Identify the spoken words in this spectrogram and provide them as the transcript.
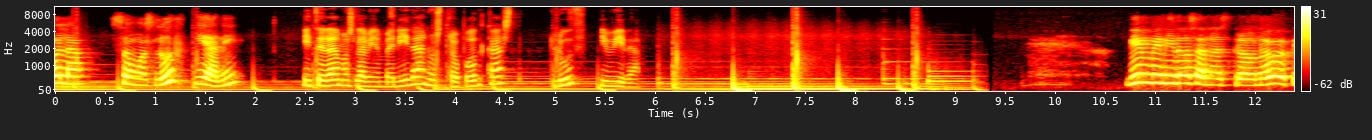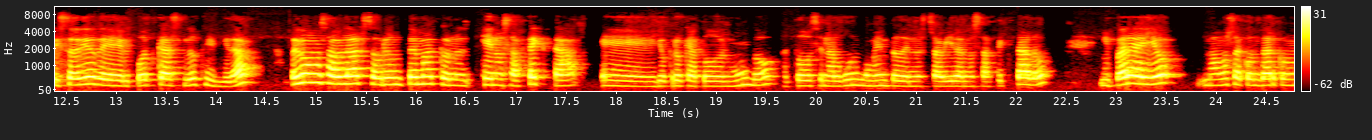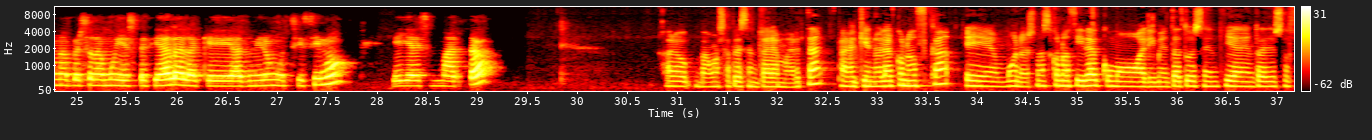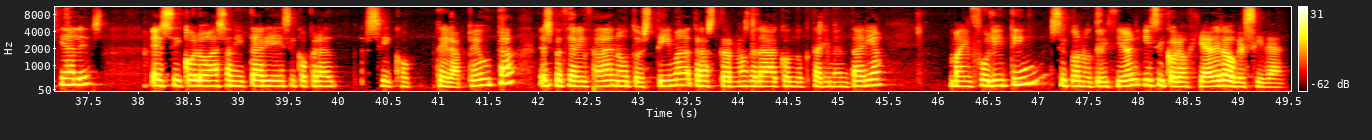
Hola, somos Luz y Ani. Y te damos la bienvenida a nuestro podcast Luz y Vida. Bienvenidos a nuestro nuevo episodio del podcast Luz y Vida. Hoy vamos a hablar sobre un tema que nos, afecta, eh, yo creo que a todo el mundo, a todos en algún momento de nuestra vida nos ha afectado. Y para ello vamos a contar con una persona muy especial a la que admiro muchísimo. Ella es Marta. Ahora vamos a presentar a Marta. Para quien no la conozca, eh, bueno, es más conocida como Alimenta tu Esencia en redes sociales. Es psicóloga sanitaria y psicoterapeuta especializada en autoestima, trastornos de la conducta alimentaria, mindful eating, psiconutrición y psicología de la obesidad.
